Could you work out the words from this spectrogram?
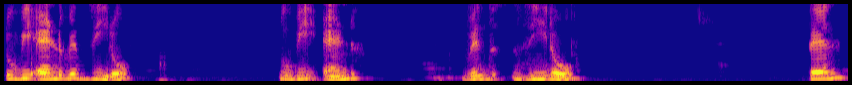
to be end with 0 to be end with 0 then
